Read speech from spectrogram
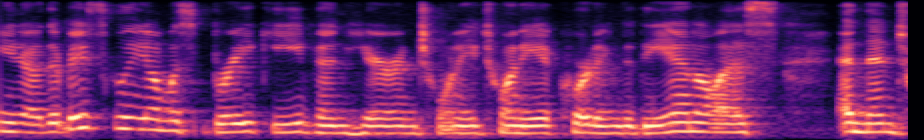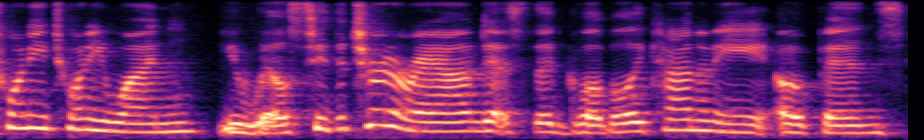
you know, they're basically almost break even here in 2020, according to the analysts. And then 2021, you will see the turnaround as the global economy opens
